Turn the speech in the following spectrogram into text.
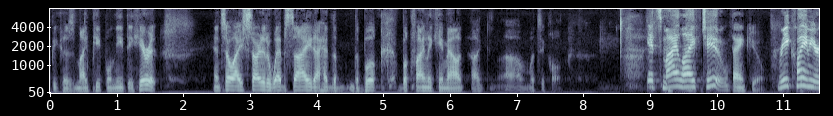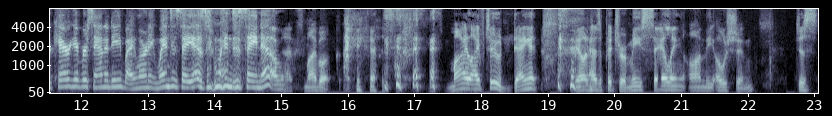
because my people need to hear it. And so I started a website. I had the the book. Book finally came out. Uh, uh, what's it called? It's my life too. Thank you. Reclaim your caregiver sanity by learning when to say yes and when to say no. That's my book. yes. my life too. Dang it. You know, it has a picture of me sailing on the ocean, just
